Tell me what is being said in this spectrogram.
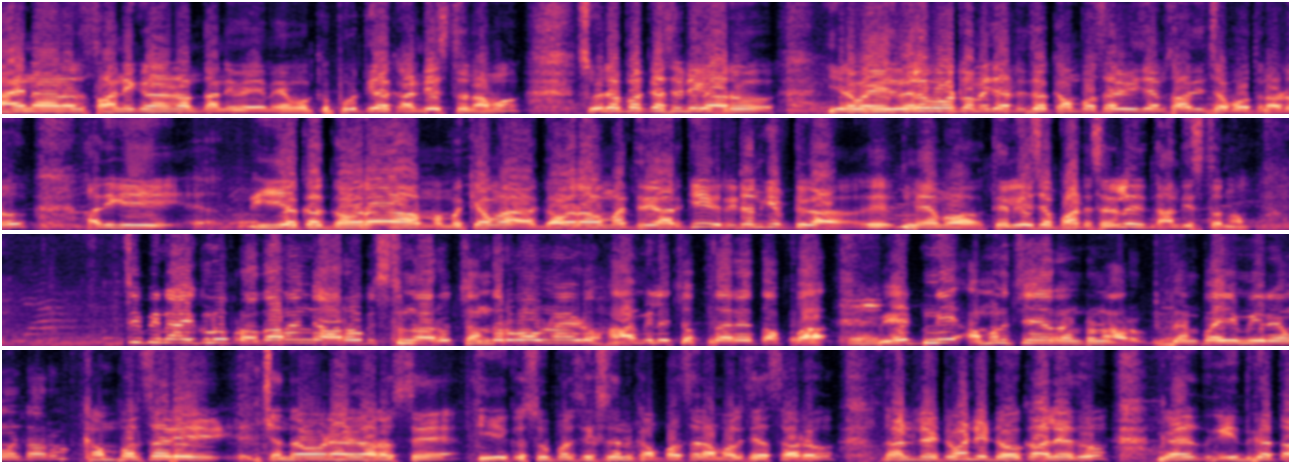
ఆయన స్థానిక అనడం దాన్ని మేము పూర్తిగా ఖండిస్తున్నాము. సూర్యప్రకాష్ రెడ్డి గారు ఇరవై ఐదు వేల ఓట్ల మెజార్టీతో కంపల్సరీ విజయం సాధించబోతున్నాడు. అది ఈ యొక్క గౌరవ ముఖ్య గౌరవ మంత్రి గారికి రిటర్న్ గిఫ్ట్గా మేము తెలుగుదేశం పార్టీ సభ్యులు అందిస్తున్నాం. వైసీపీ నాయకులు ప్రధానంగా ఆరోపిస్తున్నారు. చంద్రబాబు నాయుడు హామీలు చెప్తారే తప్ప వేటిని అమలు చేయరంటున్నారు. దానిపై మీరేమంటారు? కంపల్సరీ చంద్రబాబు నాయుడు గారు వస్తే ఈ యొక్క సూపర్ సిక్స్ కంపల్సరీ అమలు చేస్తాడు. దాంట్లో ఎటువంటి డోకా లేదు. ఇది గత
